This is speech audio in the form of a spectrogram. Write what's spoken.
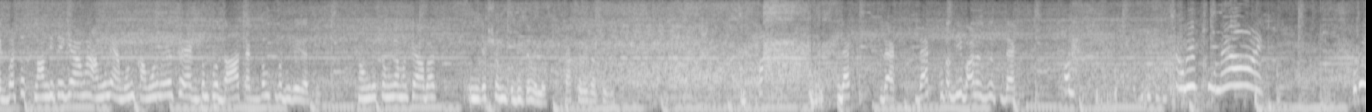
একবার তো স্নান দিতে গিয়ে আমার আঙুলে এমন কামড় মেরেছে একদম পুরো দাঁত একদম পুরো ঢুকে গেছে। সঙ্গে সঙ্গে আমাকে আবার ইঞ্জেকশন দিতে হলো ডাক্তারের কাছে। দেখ দেখ দেখ, কোথা দিয়ে বার হয়ে যাচ্ছে, দেখ। চলে আয় ওরে,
